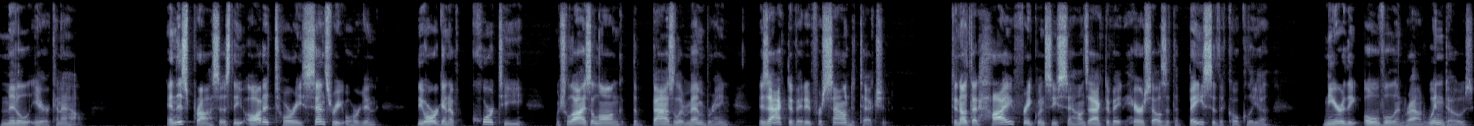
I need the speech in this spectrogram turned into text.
middle ear canal. In this process, the auditory sensory organ, the organ of Corti, which lies along the basilar membrane, is activated for sound detection. Denote that high frequency sounds activate hair cells at the base of the cochlea, near the oval and round windows,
